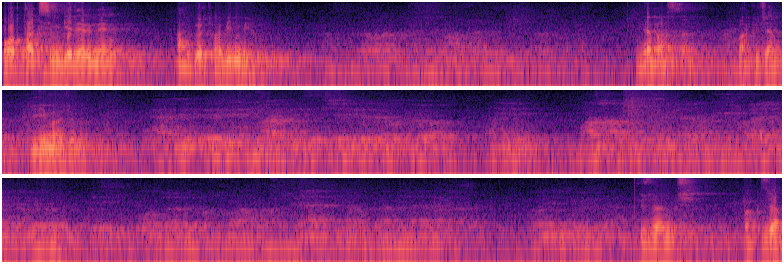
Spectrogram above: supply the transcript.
ortak simgelerini algoritma bilmiyor. Web aslan. Bakacağım. İyi mi acaba? Yani hani ne gösteren. Güzelmiş. Bakacağım.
